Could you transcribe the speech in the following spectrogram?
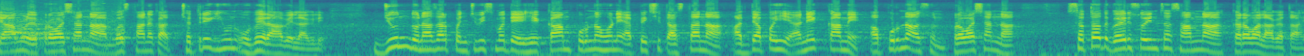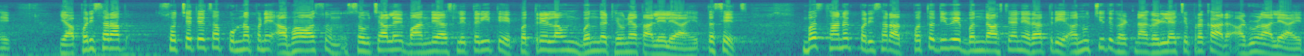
त्यामुळे प्रवाशांना बस स्थानकात छत्री घेऊन उभे राहावे लागले. जून दोन हजार पंचवीसमध्ये हे काम पूर्ण होणे अपेक्षित असताना अद्यापही अनेक कामे अपूर्ण असून प्रवाशांना सतत गैरसोयींचा सामना करावा लागत आहे. या परिसरात स्वच्छतेचा पूर्णपणे अभाव असून शौचालय बांधले असले तरी ते पत्रे लावून बंद ठेवण्यात आलेले आहे. तसेच बस स्थानक परिसरात पथदिवे बंद असल्याने रात्री अनुचित घटना घडल्याचे प्रकार आढळून आले आहेत.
